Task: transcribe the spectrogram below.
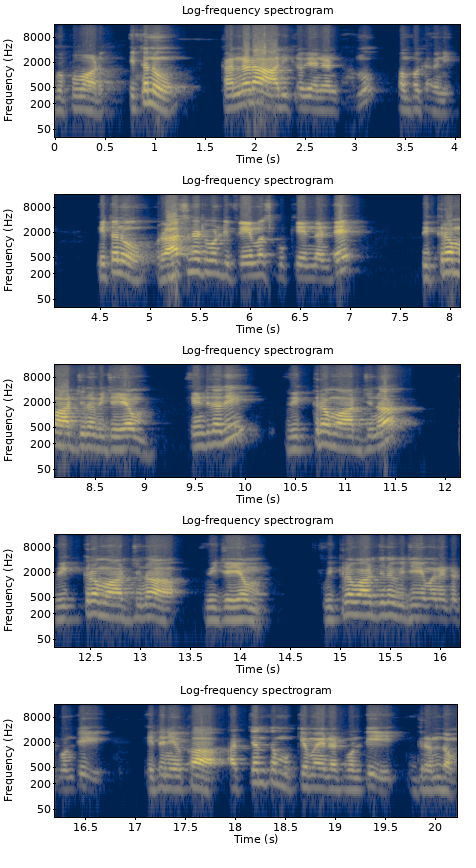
గొప్పవాడు. ఇతను కన్నడ ఆదికవి అని అంటాము పంపకవిని. ఇతను రాసినటువంటి ఫేమస్ బుక్ ఏంటంటే విక్రమార్జున విజయం. ఏంటిది అది విక్రమార్జున విక్రమార్జున విజయం. విక్రమార్జున విజయం అనేటటువంటి ఇతని యొక్క అత్యంత ముఖ్యమైనటువంటి గ్రంథం.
